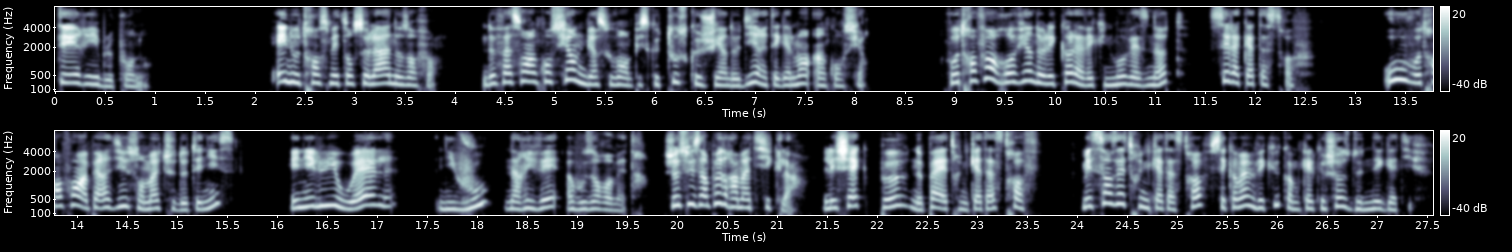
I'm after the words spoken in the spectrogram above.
terrible pour nous. Et nous transmettons cela à nos enfants. De façon inconsciente bien souvent, puisque tout ce que je viens de dire est également inconscient. Votre enfant revient de l'école avec une mauvaise note, c'est la catastrophe. Ou votre enfant a perdu son match de tennis, et ni lui ou elle, ni vous, n'arrivez à vous en remettre. Je suis un peu dramatique là. L'échec peut ne pas être une catastrophe. Mais sans être une catastrophe, c'est quand même vécu comme quelque chose de négatif.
